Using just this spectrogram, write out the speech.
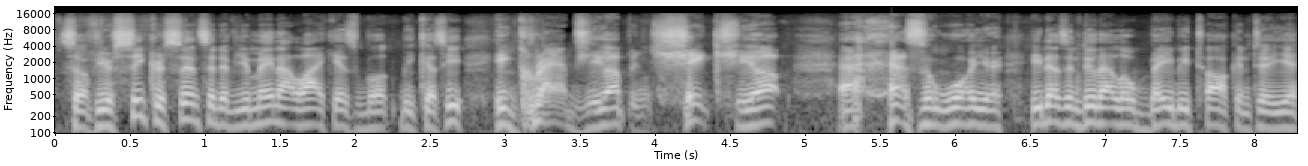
So if you're seeker sensitive, you may not like his book because he, he grabs you up and shakes you up as a warrior. He doesn't do that little baby talking to you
